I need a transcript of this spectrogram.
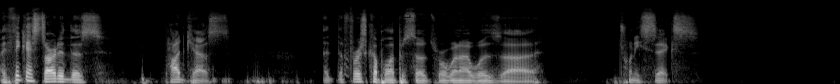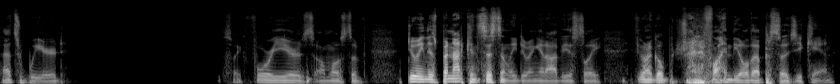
I think I started this podcast. Uh, the first couple episodes were when I was uh, 26. That's weird. It's like four years almost of doing this, but not consistently doing it. Obviously, if you want to go try to find the old episodes, you can.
